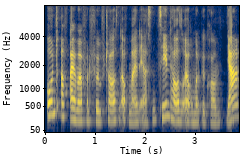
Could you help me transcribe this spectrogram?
und auf einmal von 5000 auf meinen ersten 10.000 Euro Monat gekommen. Ja,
